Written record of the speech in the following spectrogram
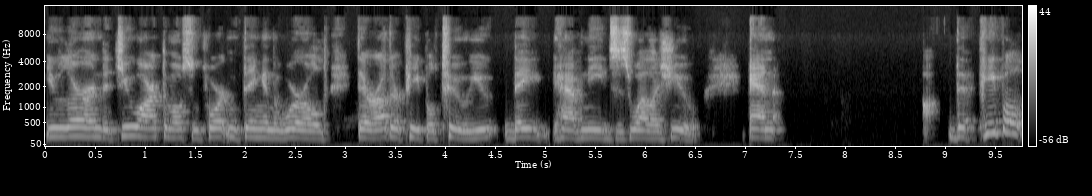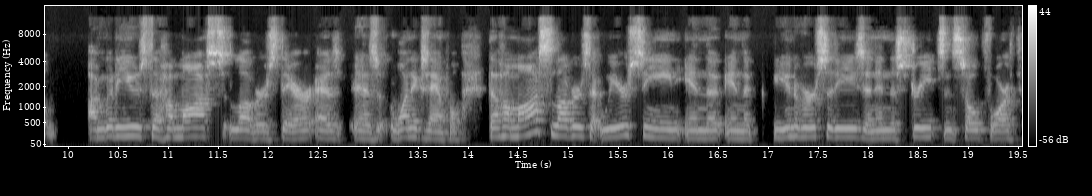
you learn that you aren't the most important thing in the world. There are other people too. You they have needs as well as you, and uh, the people I'm going to use the Hamas lovers there as as one example. The Hamas lovers that we are seeing in the in the universities and in the streets and so forth,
